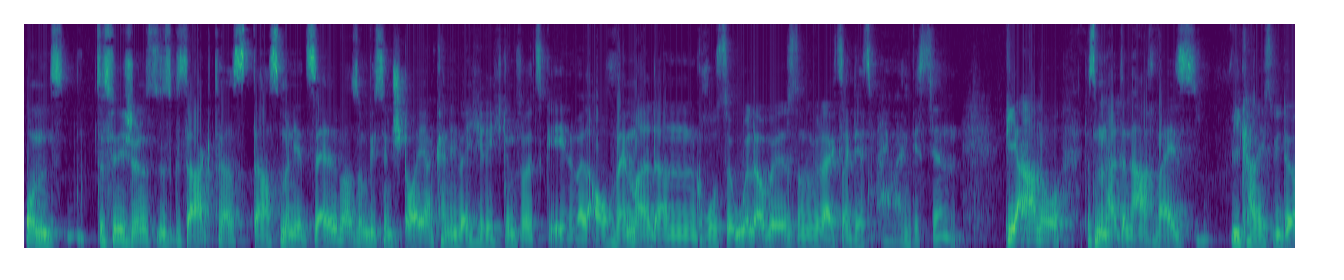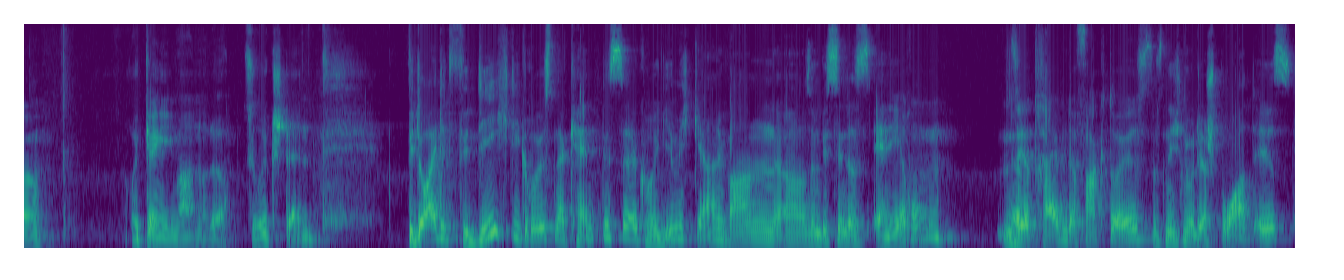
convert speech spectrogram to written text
und das finde ich schön, dass du das gesagt hast, dass man jetzt selber so ein bisschen steuern kann, in welche Richtung soll es gehen. Weil auch wenn man dann großer Urlaub ist und vielleicht sagt, jetzt mach ich mal ein bisschen Piano, dass man halt danach weiß, wie kann ich es wieder rückgängig machen oder zurückstellen. Bedeutet für dich die größten Erkenntnisse, korrigiere mich gerne, waren äh, so ein bisschen, dass Ernährung ein ja. sehr treibender Faktor ist, dass nicht nur der Sport ist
